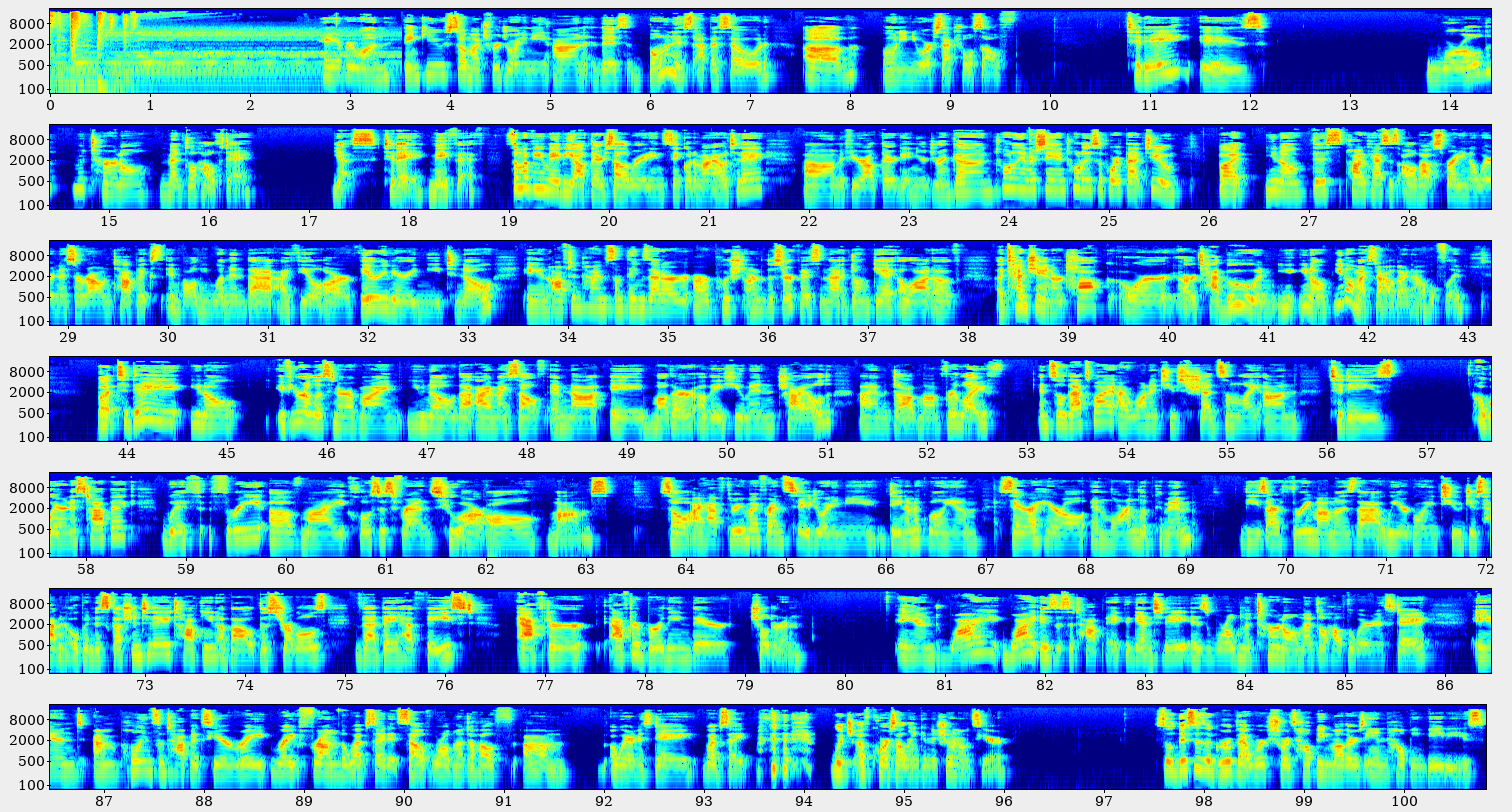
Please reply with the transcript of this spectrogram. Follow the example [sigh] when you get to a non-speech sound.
Hey everyone, thank you so much for joining me on this bonus episode of Owning Your Sexual Self. Today is World Maternal Mental Health Day. Yes, today, May 5th. Some of you may be out there celebrating Cinco de Mayo today. Um, if you're out there getting your drink on, totally understand, totally support that too. But, you know, this podcast is all about spreading awareness around topics involving women that I feel are very, very need to know. And oftentimes some things that are, are pushed under the surface and that don't get a lot of attention or talk or are taboo. And, you, you know, you know my style by now, hopefully. But today, you know, if you're a listener of mine, you know that I myself am not a mother of a human child. I am a dog mom for life. And so that's why I wanted to shed some light on today's awareness topic with three of my closest friends who are all moms. So I have three of my friends today joining me Dana McWilliam, Sarah Harrell, and Lauren Lipkeman. These are three mamas that we are going to just have an open discussion today talking about the struggles that they have faced after after birthing their children. And why why is this a topic? Again, today is World Maternal Mental Health Awareness Day, and I'm pulling some topics here right right from the website itself, World Mental Health um, Awareness Day website, [laughs] which of course I'll link in the show notes here. So, this is a group that works towards helping mothers and helping babies.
